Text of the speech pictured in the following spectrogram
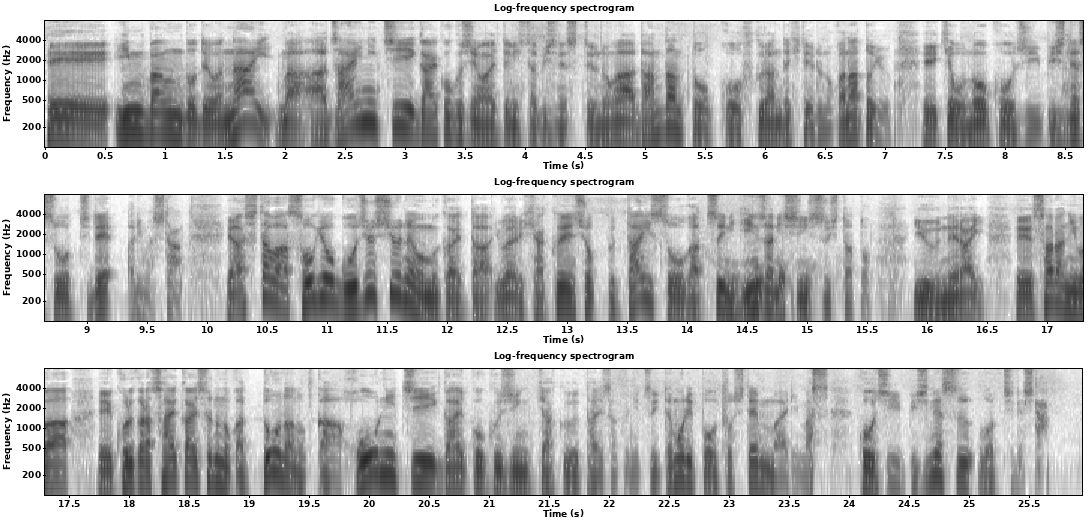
えー、インバウンドではない、まあ、在日外国人を相手にしたビジネスというのがだんだんとこう膨らんできているのかなという、えー、今日の工事ビジネスウォッチでありました、明日は創業50周年を迎えたいわゆる100円ショップダイソーがついに銀座に進出したという狙い、えー、さらには、えー、これから再開するのかどうなのか訪日外国人客対策についてもリポートしてまいります。工事ビジネスウォッチでした。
